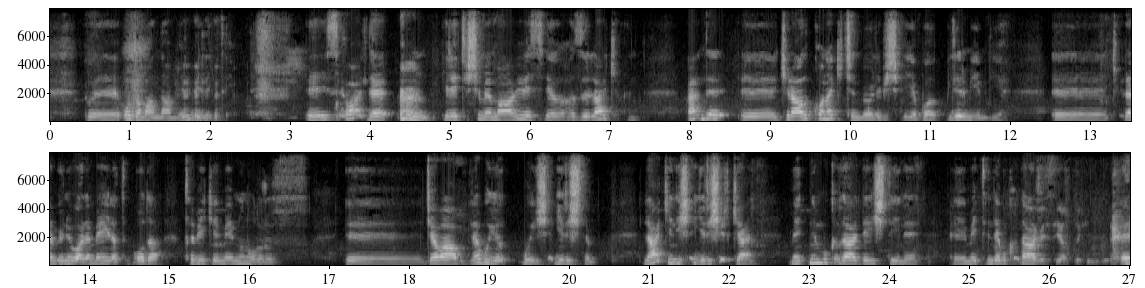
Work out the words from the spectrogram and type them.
e, o zamandan beri birlikteyim. E, Seval de iletişime mavi ve siyahı hazırlarken ben de e, kiralık konak için böyle bir şey yapabilir miyim diye e, Kerem Ünüvar'a mail atıp o da tabii ki memnun oluruz e, cevabıyla bu, bu işe giriştim. Lakin işe girişirken metnin bu kadar değiştiğini, e, metinde bu kadar Mavi siyahtaki gibi. e,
